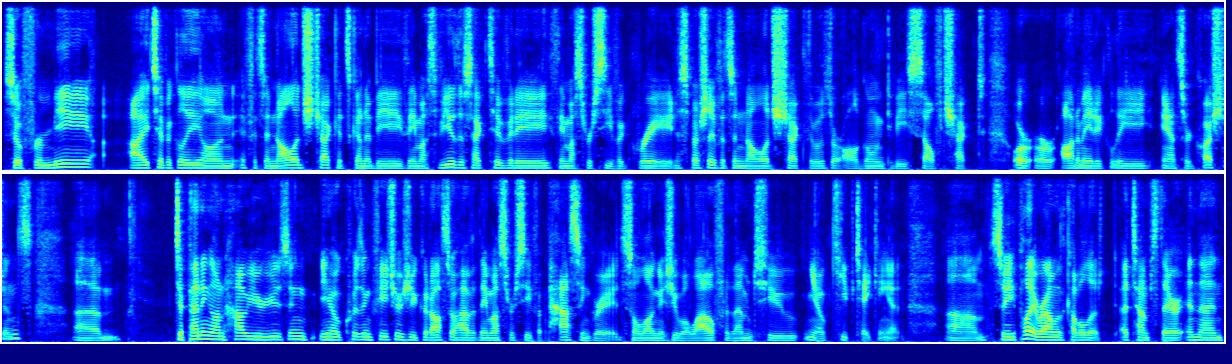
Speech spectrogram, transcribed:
So for me, I typically on if it's a knowledge check, it's going to be they must view this activity, they must receive a grade. Especially if it's a knowledge check, those are all going to be self-checked or, or automatically answered questions. Um, Depending on how you're using, you know, quizzing features, you could also have it they must receive a passing grade, so long as you allow for them to, you know, keep taking it. Um, so you play around with a couple of attempts there, and then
